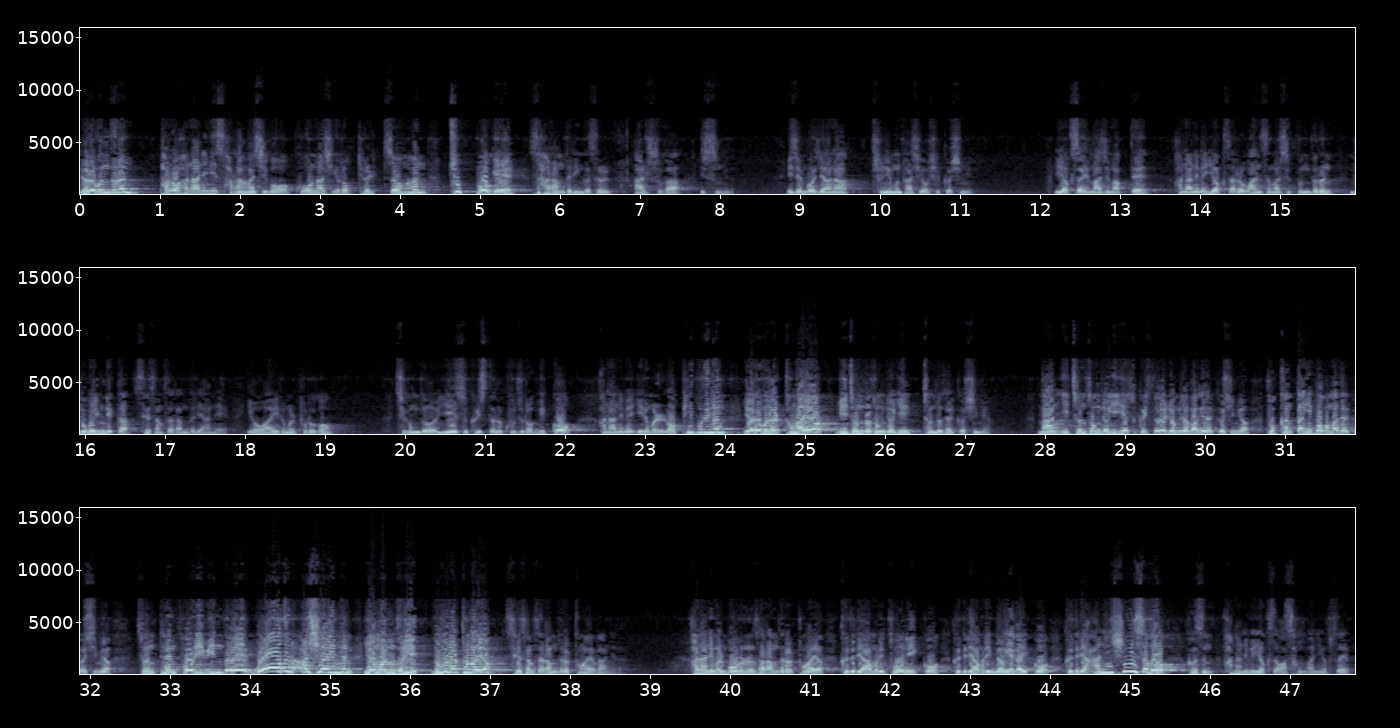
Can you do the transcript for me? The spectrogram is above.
여러분들은 바로 하나님이 사랑하시고 구원하시기로 결정한 축복의 사람들인 것을 알 수가 있습니다. 이제 머지않아 주님은 다시 오실 것입니다. 이 역사의 마지막 때 하나님의 역사를 완성하실 분들은 누구입니까? 세상 사람들이 아니에요. 여호와 이름을 부르고 지금도 예수 그리스도를 구주로 믿고 하나님의 이름을 높이 부리는 여러분을 통하여 미 전도 종족이 전도될 것이며 만 이천 종족이 예수 그리스도를 영접하게 될 것이며 북한 땅이 복음화 될 것이며 전텐포리 윈도의 모든 아시아에 있는 영혼들이 누구를 통하여 세상 사람들을 통하여가 아니라 하나님을 모르는 사람들을 통하여 그들이 아무리 돈이 있고 그들이 아무리 명예가 있고 그들이 아닌 힘이 있어도 그것은 하나님의 역사와 상관이 없어요.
